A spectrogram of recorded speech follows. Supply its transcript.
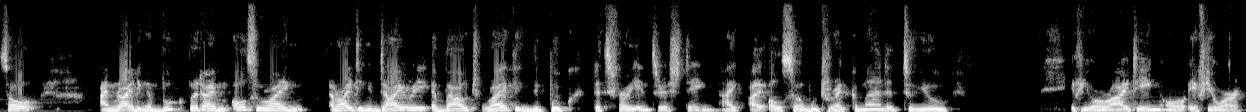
So I'm writing a book, but I'm also writing writing a diary about writing the book. That's very interesting. I, I also would recommend it to you if you're writing or if you're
